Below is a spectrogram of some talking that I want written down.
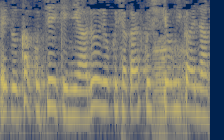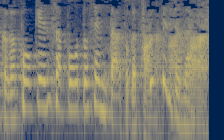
えっと各地域にあるよく社会福祉協議会なんかが貢献サポートセンターとか作ってるじゃな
